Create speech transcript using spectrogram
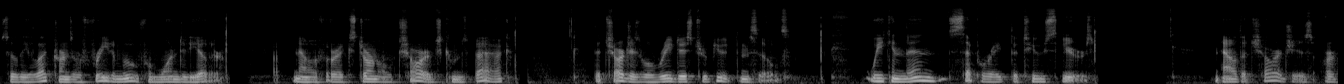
so the electrons are free to move from one to the other. Now, if our external charge comes back, the charges will redistribute themselves. We can then separate the two spheres. Now the charges are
